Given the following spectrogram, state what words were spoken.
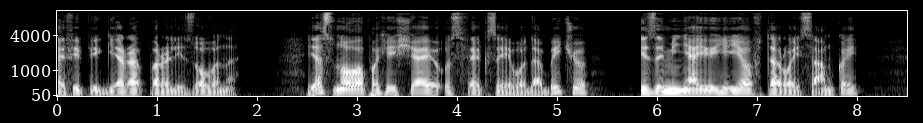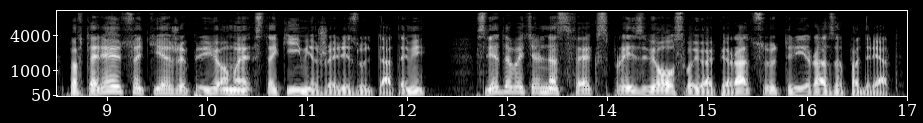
Эфипигера парализована я снова похищаю у сфекса его добычу и заменяю ее второй самкой. Повторяются те же приемы с такими же результатами. Следовательно, сфекс произвел свою операцию три раза подряд.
